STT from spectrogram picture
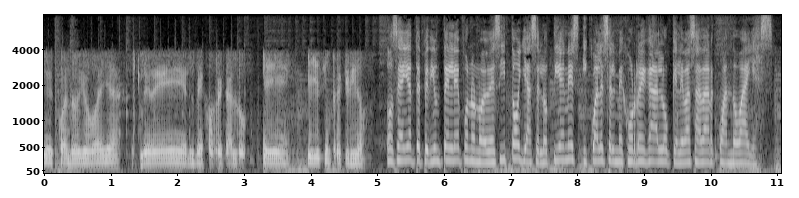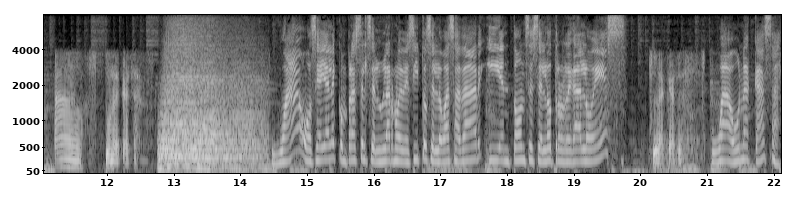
que cuando yo vaya le dé el mejor regalo que, que ella siempre ha querido. O sea, ella te pidió un teléfono nuevecito, ya se lo tienes. ¿Y cuál es el mejor regalo que le vas a dar cuando vayas? Ah, una casa. Wow, o sea, ya le compraste el celular nuevecito, se lo vas a dar. Y entonces el otro regalo es... La casa. Wow, una casa.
